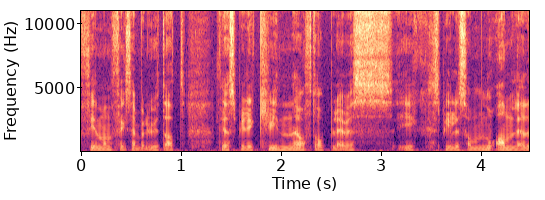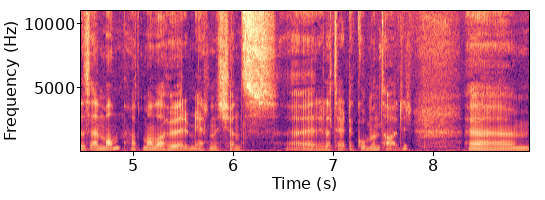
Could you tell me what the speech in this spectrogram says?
finner man f.eks. ut at det å spille kvinne ofte oppleves i spillet som noe annerledes enn mann. At man da hører mer sånn kjønnsrelaterte kommentarer. Um,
